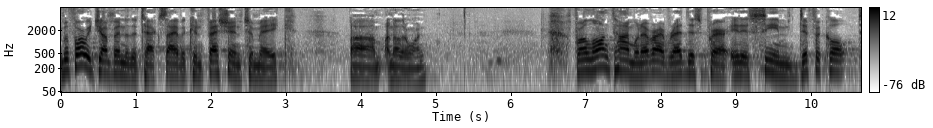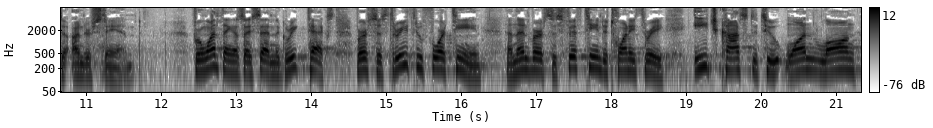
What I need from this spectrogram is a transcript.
Before we jump into the text, I have a confession to make. Um, another one. For a long time, whenever I've read this prayer, it has seemed difficult to understand. For one thing, as I said, in the Greek text, verses 3 through 14, and then verses 15 to 23, each constitute one long,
